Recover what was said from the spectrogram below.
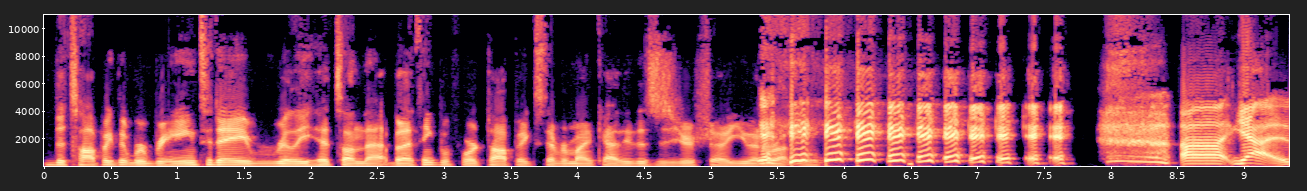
the topic that we're bringing today really hits on that but i think before topics never mind kathy this is your show. You interrupt me. Uh, yeah,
